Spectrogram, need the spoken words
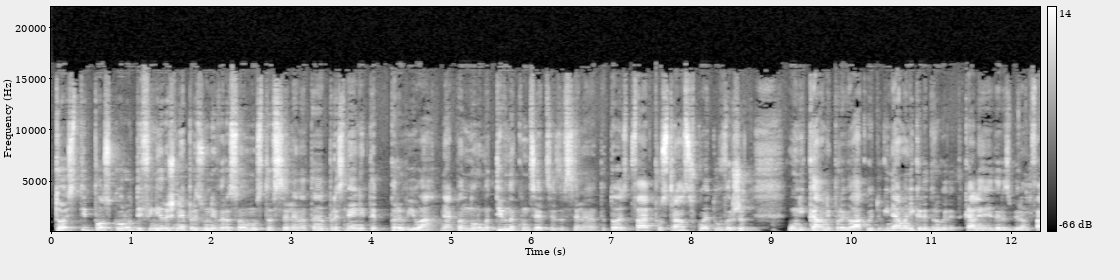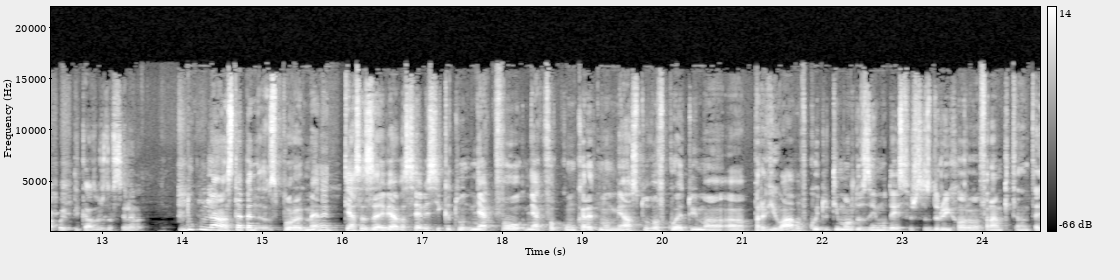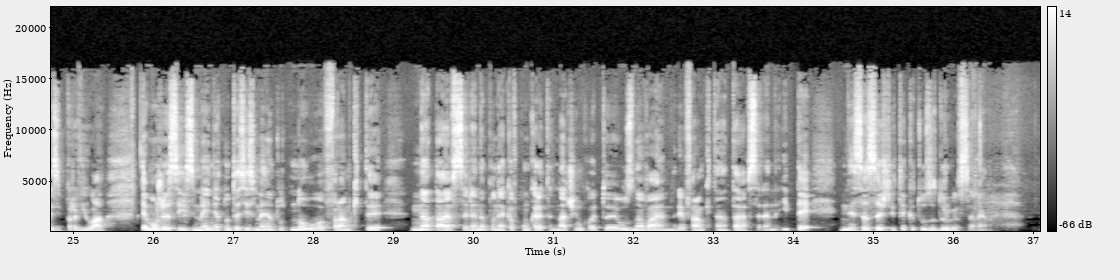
Тоест ти по-скоро дефинираш не през универсалността Вселената, а през нейните правила, някаква нормативна концепция за Вселената. Тоест това е пространство, в което въжат уникални правила, които ги няма никъде другаде. Така ли е да разбирам това, което ти казваш за Вселената? До голяма степен, според мен, тя се заявява себе си като някакво, конкретно място, в което има а, правила, в които ти можеш да взаимодействаш с други хора в рамките на тези правила. Те може да се изменят, но те се изменят отново в рамките на тая вселена по някакъв конкретен начин, който е узнаваем нали, в рамките на тая вселена. И те не са същите като за друга вселена.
